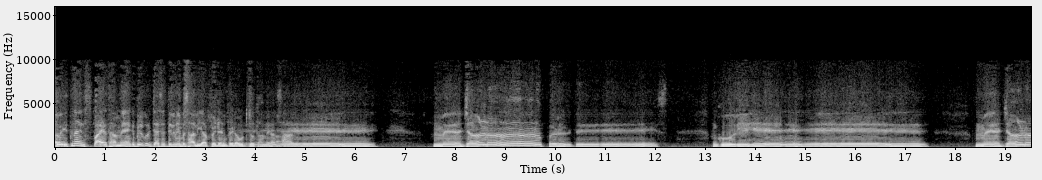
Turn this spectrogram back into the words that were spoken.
तो इतना इंस्पायर था मैं कि बिल्कुल जैसे दिल में बसा लिया फेड एंड फेड आउट जो था मेरा। मैं जाना परदेस गोरिए मैं जाना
